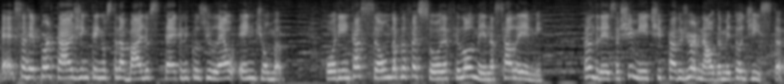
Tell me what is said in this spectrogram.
Essa reportagem tem os trabalhos técnicos de Léo Engelman orientação da professora Filomena Saleme. Andressa Schmidt para o Jornal da Metodista.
